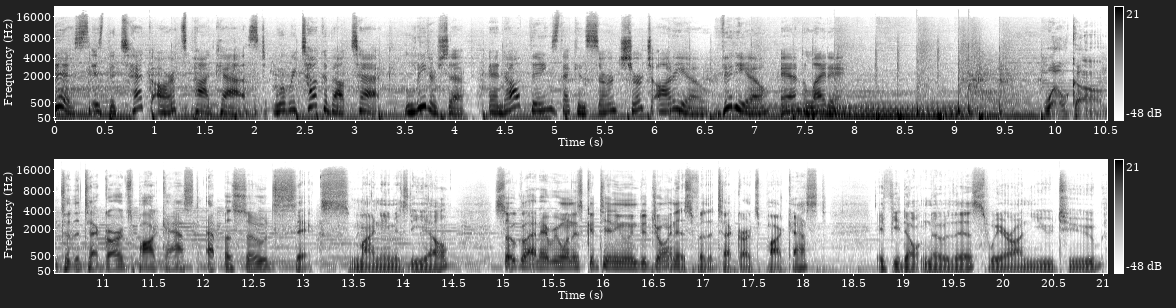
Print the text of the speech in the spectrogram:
This is the Tech Arts Podcast, where we talk about tech, leadership, and all things that concern church audio, video, and lighting. Welcome to the Tech Arts Podcast, Episode 6. My name is DL. So glad everyone is continuing to join us for the Tech Arts Podcast. If you don't know this, we are on YouTube,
